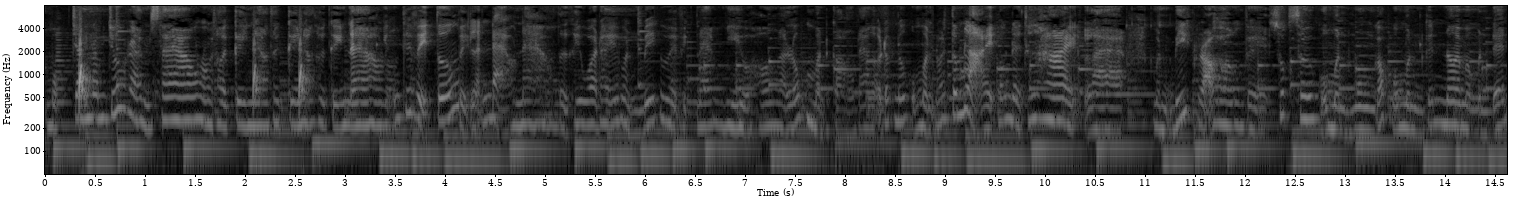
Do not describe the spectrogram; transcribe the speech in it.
100 năm trước làm sao rồi thời kỳ nào thời kỳ nào thời kỳ nào những cái vị tướng vị lãnh đạo nào. Từ khi qua đây mình biết về Việt Nam nhiều hơn là lúc mình còn đang ở đất nước của mình. Nói tóm lại vấn đề thứ hai là mình biết rõ hơn về xuất xứ của mình nguồn gốc của mình cái nơi mà mình đến.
